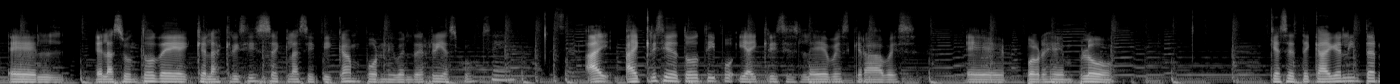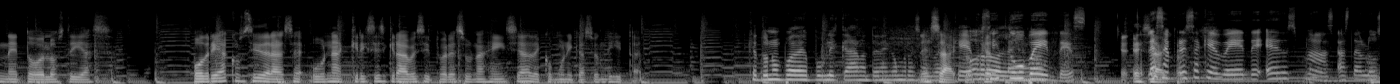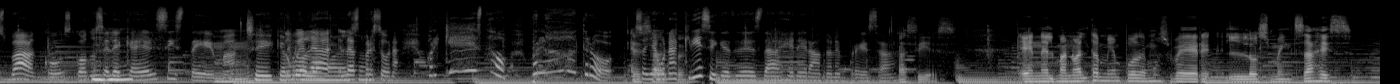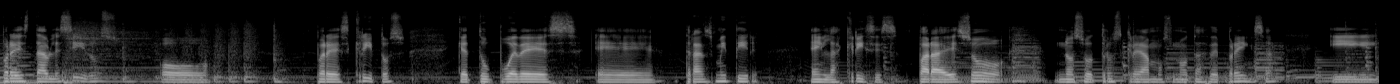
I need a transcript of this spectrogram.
El, el asunto de que las crisis se clasifican por nivel de riesgo. Sí. Sí. Hay, hay crisis de todo tipo y hay crisis leves, graves. Eh, por ejemplo, que se te caiga el internet todos los días. Podría considerarse una crisis grave si tú eres una agencia de comunicación digital. Que tú no puedes publicar, no tienes cómo resolver. Exacto. ¿Qué O que- si tú problema? Las empresas que venden, es más, hasta los bancos, cuando se les Ujú. cae el sistema, Ujú. Sí, qué tú ves la- las personas, ¿por qué esto? ¿Por lo otro? Eso ya es una crisis que te está generando la empresa. Así es. En el manual también podemos ver los mensajes preestablecidos o prescritos que tú puedes eh, transmitir en las crisis. Para eso nosotros creamos notas de prensa y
